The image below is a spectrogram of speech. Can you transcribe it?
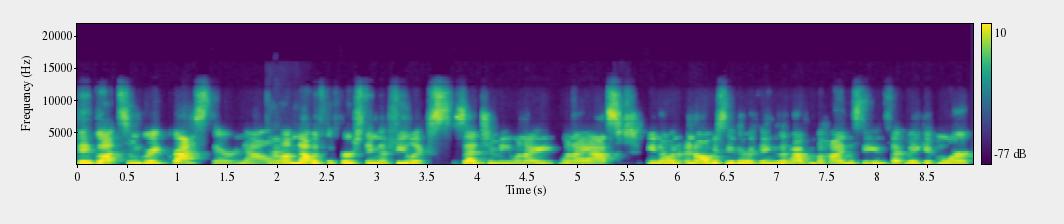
they've got some great grass there now. Yeah. Um, that was the first thing that Felix said to me when I when I asked, you know, and, and obviously there are things that happen behind the scenes that make it more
